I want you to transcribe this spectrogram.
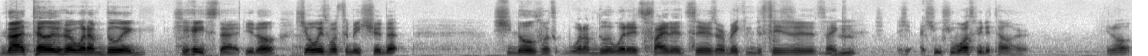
not telling her what I'm doing, she hates that. You know, she always wants to make sure that she knows what what I'm doing, whether it's finances or making decisions. Like Mhm. she, she she wants me to tell her. You know,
